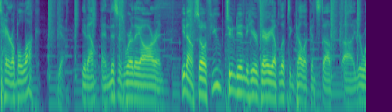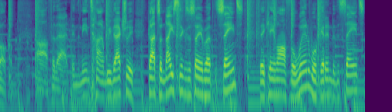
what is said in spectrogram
terrible luck. yeah. You know, and this is where they are. And you know, so if you tuned in to hear very uplifting Pelican stuff, uh, you're welcome. Uh, for that. In the meantime, we've actually got some nice things to say about the Saints. They came off a win. We'll get into the Saints,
